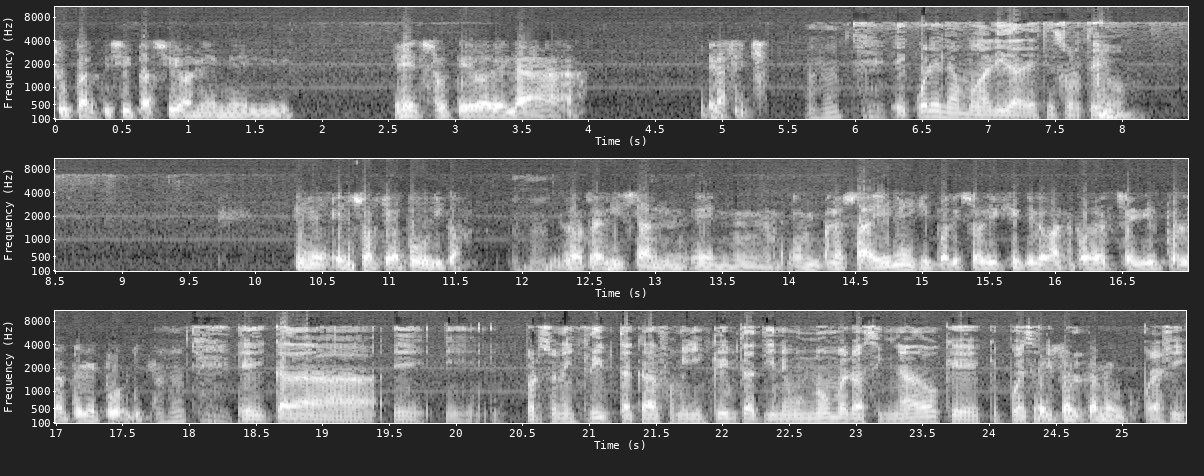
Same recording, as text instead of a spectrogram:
su participación en el, en el sorteo de la, de la fecha. Eh, ¿Cuál es la modalidad de este sorteo? Eh, el sorteo público. Lo realizan en, en Buenos Aires y por eso dije que lo van a poder seguir por la TV pública. Eh, cada eh, eh, persona inscripta, cada familia inscripta tiene un número asignado que, que puede salir por, Exactamente. por allí.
